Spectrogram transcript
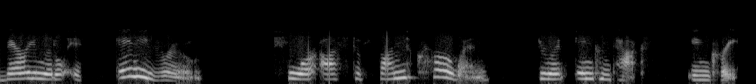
very little, if any, room for us to fund Kirwan through an income tax increase.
